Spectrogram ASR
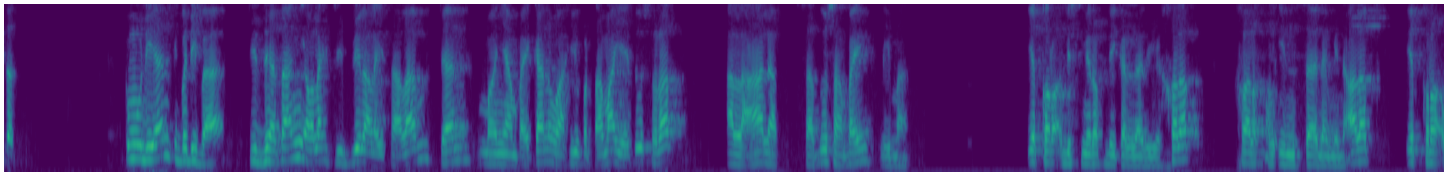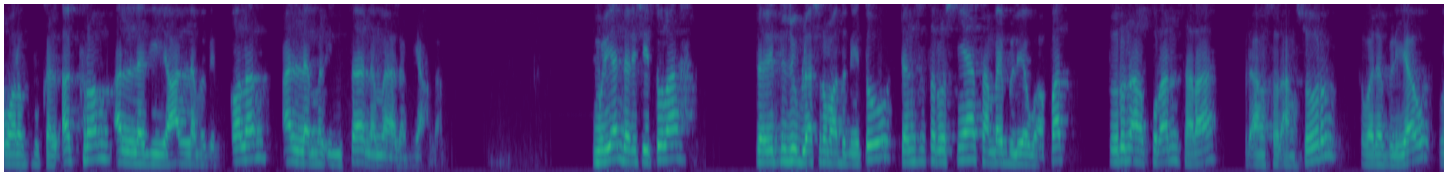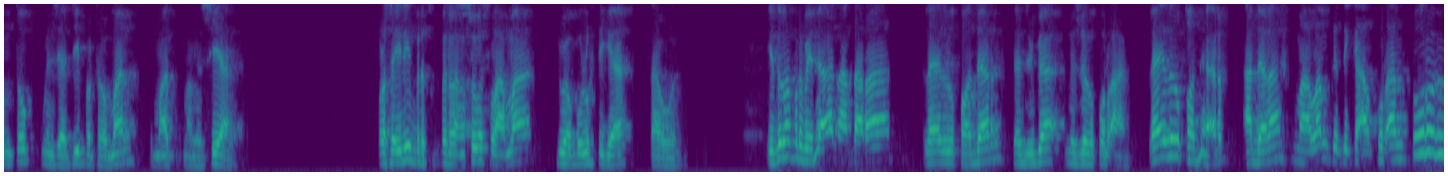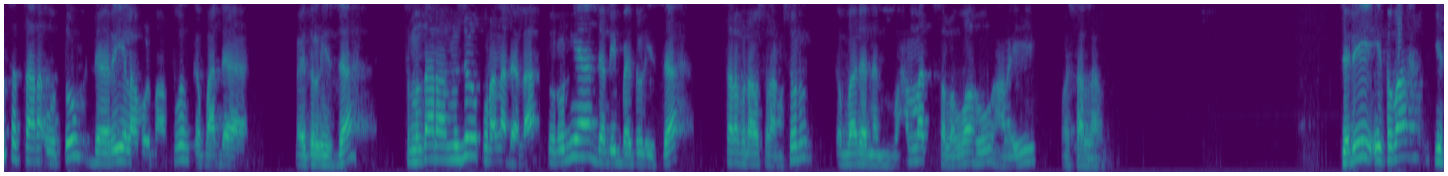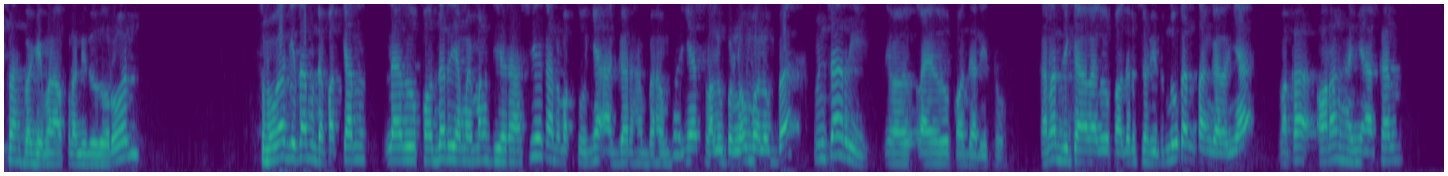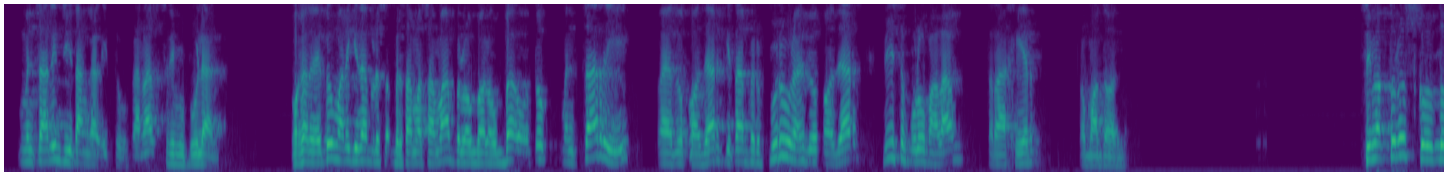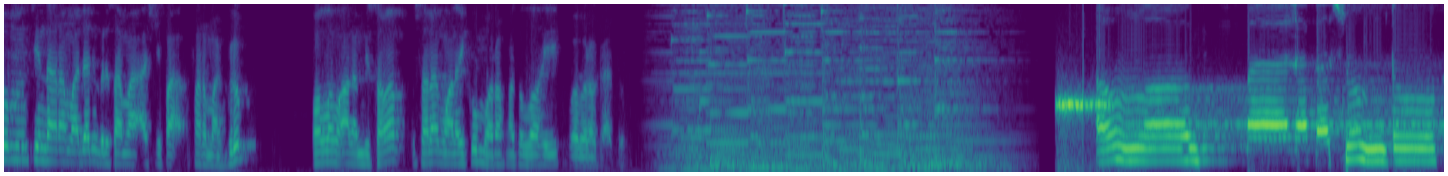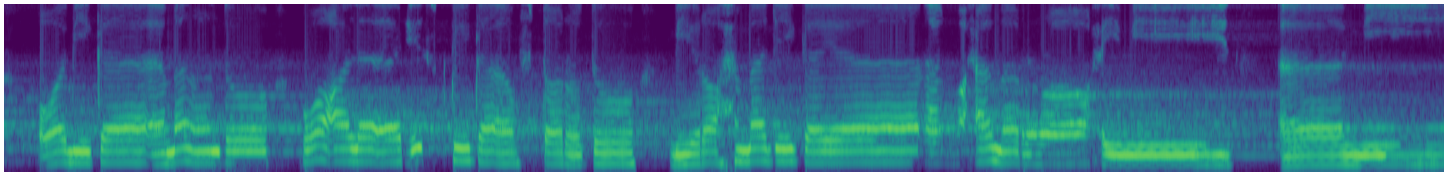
kemudian tiba-tiba didatangi oleh Jibril alaihissalam dan menyampaikan wahyu pertama yaitu surat Al-Alaq 1 sampai 5. Iqra bismi rabbikal ladzi khalaq khalaqal insana min 'alaq Iqra wa rabbukal akram alladzi 'allama bil qalam 'allamal insana ma lam ya'lam. Kemudian dari situlah dari 17 Ramadan itu dan seterusnya sampai beliau wafat turun Al-Qur'an secara berangsur-angsur kepada beliau untuk menjadi pedoman umat manusia. Proses ini berlangsung selama 23 tahun. Itulah perbedaan antara Lailatul Qadar dan juga Nuzul Quran. Lailatul Qadar adalah malam ketika Al-Quran turun secara utuh dari Lahul Mahfuz kepada Baitul Izzah. Sementara Nuzul Quran adalah turunnya dari Baitul Izzah secara berangsur-angsur kepada Nabi Muhammad Wasallam. Jadi itulah kisah bagaimana Al-Quran itu turun. Semoga kita mendapatkan Lailatul Qadar yang memang dirahasiakan waktunya agar hamba-hambanya selalu berlomba-lomba mencari Lailatul Qadar itu. Karena jika Lailatul Qadar sudah ditentukan tanggalnya, maka orang hanya akan mencari di tanggal itu karena seribu bulan. Maka dari itu mari kita bersama-sama berlomba-lomba untuk mencari Lailatul Qadar, kita berburu Lailatul Qadar di 10 malam terakhir Ramadan. Simak terus Kultum Cinta Ramadan bersama Ashifa Pharma Group. Wallahu alam bisawab. Assalamualaikum warahmatullahi wabarakatuh. Allahumma laka sumtu wa bika amantu wa ala rizqika aftartu birahmatika ya arhamar rahimin amin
